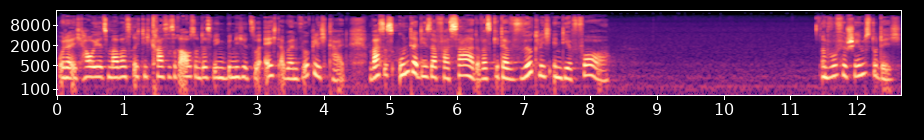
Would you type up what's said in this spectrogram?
oder ich hau jetzt mal was richtig krasses raus und deswegen bin ich jetzt so echt, aber in Wirklichkeit, was ist unter dieser Fassade? Was geht da wirklich in dir vor? Und wofür schämst du dich?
